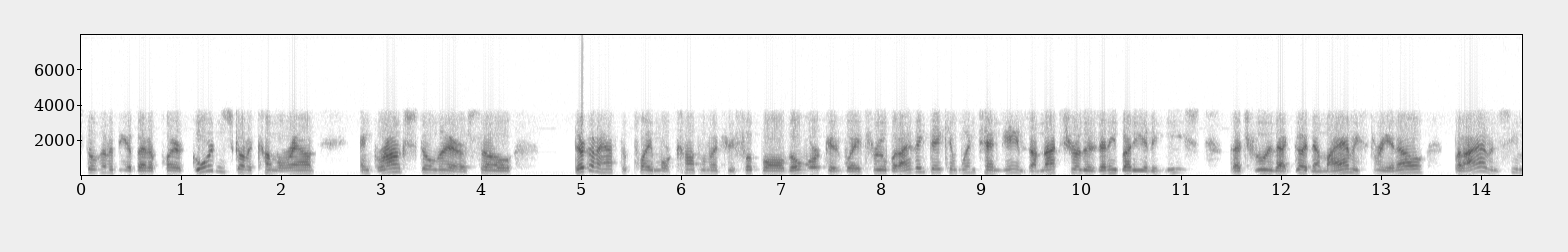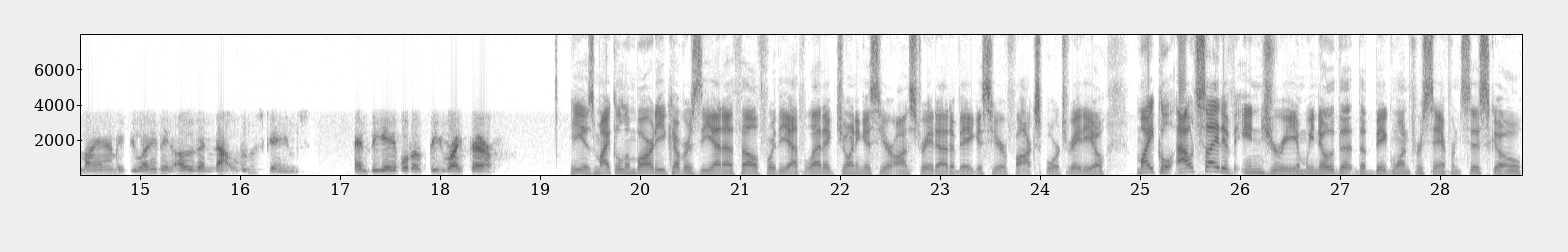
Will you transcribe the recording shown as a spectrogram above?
still going to be a better player. Gordon's going to come around, and Gronk's still there. So they're going to have to play more complementary football. They'll work their way through, but I think they can win 10 games. I'm not sure there's anybody in the East that's really that good. Now, Miami's 3 and 0, but I haven't seen Miami do anything other than not lose games and be able to be right there. He is Michael Lombardi. He covers the NFL for The Athletic, joining us here on Straight Out of Vegas here, Fox Sports Radio. Michael, outside of injury, and we know the, the big one for San Francisco,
